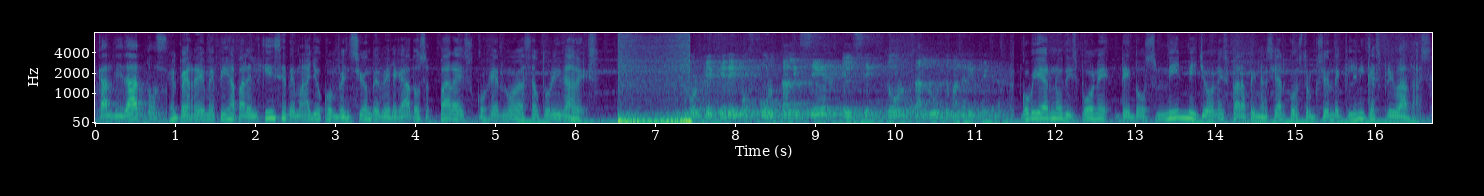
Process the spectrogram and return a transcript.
candidatos. El PRM fija para el 15 de mayo convención de delegados para escoger nuevas autoridades. Porque queremos fortalecer el sector salud de manera integral. Gobierno dispone de 2 mil millones para financiar construcción de clínicas privadas.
